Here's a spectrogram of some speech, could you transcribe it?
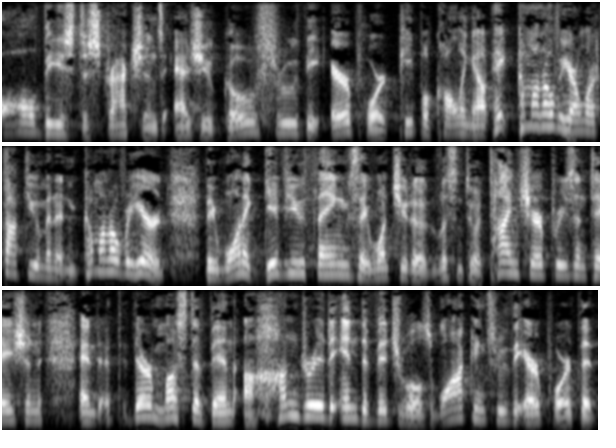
all these distractions as you go through the airport, people calling out, hey, come on over here, I want to talk to you a minute, and come on over here. They want to give you things, they want you to listen to a timeshare presentation, and there must have been a hundred individuals walking through the airport that,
